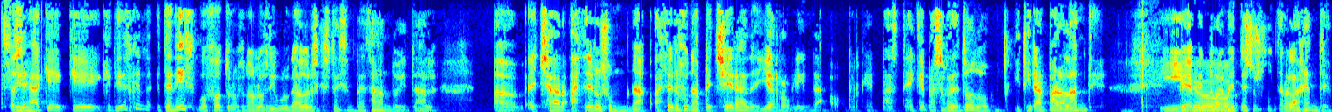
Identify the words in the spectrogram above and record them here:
Sí. O sea, que, que, que, tienes que, tenéis vosotros, ¿no? Los divulgadores que estáis empezando y tal, a echar, haceros una, haceros una pechera de hierro blindado, porque hay que pasar de todo y tirar para adelante. Y Pero eventualmente eso juntará a la gente.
